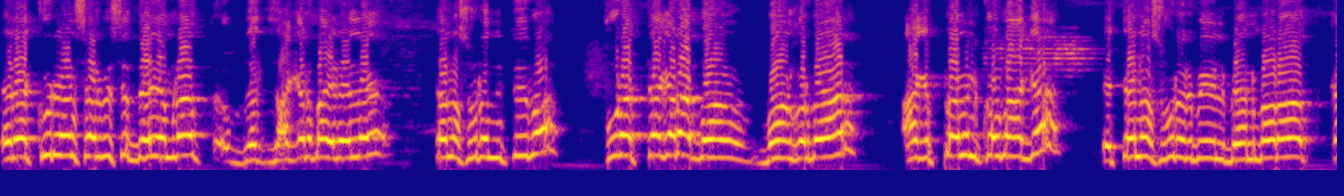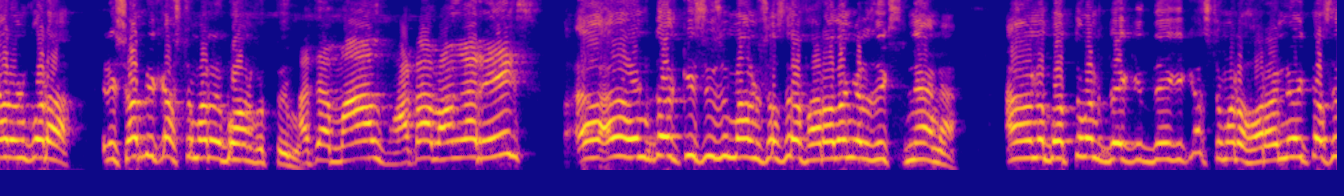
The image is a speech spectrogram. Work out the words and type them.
এরা কুরিয়ার সার্ভিসে আমরা বাইরে এলে কেন সুরা নিতে হইব। পুরো টাকাটা বহন- করবে আর। আগে পেমেন্ট করবে আগে এই বিল ভ্যান ভাড়া কারণ করা এটা সবই কাস্টমারের বহন করতে হইব। আচ্ছা মাল ফাটা ভাঙা রিক্স কিছু কিছু মানুষ আছে ভাড়া ভাঙার রিস্ক নেয় না। বর্তমান দেখি দেখি কাস্টমার হরানি হইতাছে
